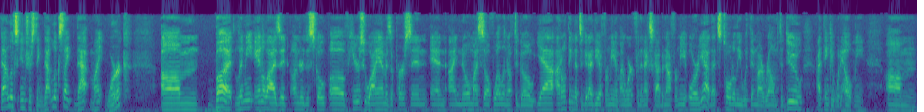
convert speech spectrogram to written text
that looks interesting. That looks like that might work um, but let me analyze it under the scope of here's who I am as a person, and I know myself well enough to go, yeah, I don't think that's a good idea for me. It might work for the next guy, but not for me. Or yeah, that's totally within my realm to do. I think it would help me. Um,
